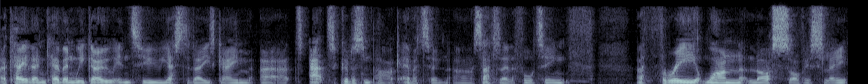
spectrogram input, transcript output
Okay, then, Kevin, we go into yesterday's game at, at Goodison Park, Everton, uh, Saturday the 14th. A 3 1 loss, obviously.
